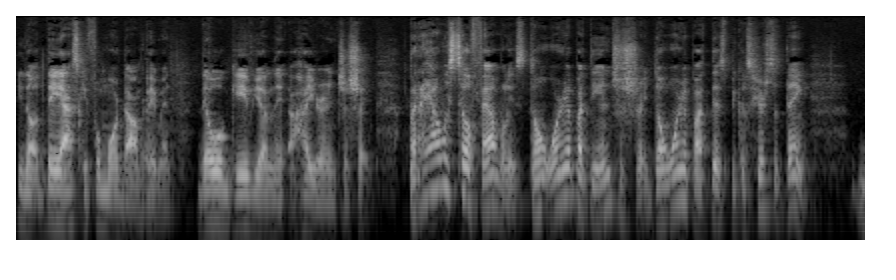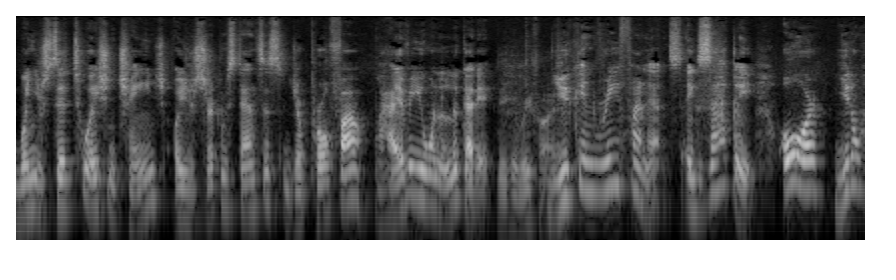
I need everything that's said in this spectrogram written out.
You know, they ask you for more down payment. They will give you a higher interest rate. But I always tell families, don't worry about the interest rate. Don't worry about this because here's the thing. When your situation change or your circumstances, your profile, however you want to look at it, You can refinance. You can refinance. Exactly. Or you don't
